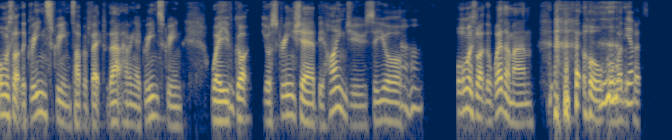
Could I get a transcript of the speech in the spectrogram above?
almost like the green screen type effect without having a green screen, where you've mm. got your screen share behind you, so you're uh-huh. almost like the weatherman or, or weather Yep. person,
